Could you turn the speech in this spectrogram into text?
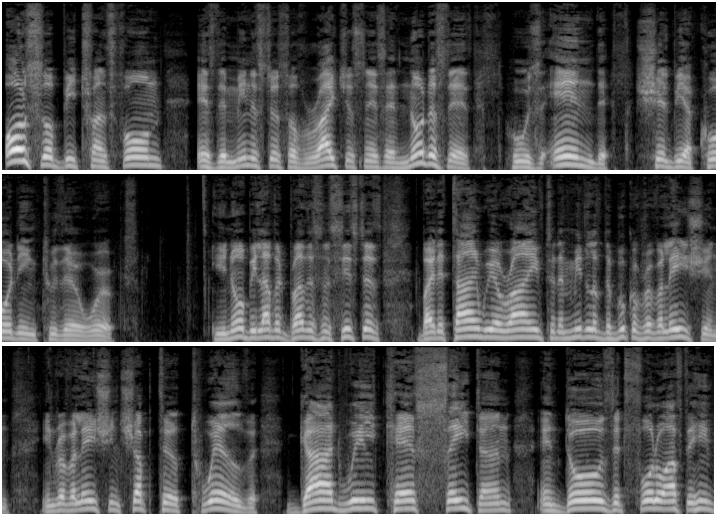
also be transformed as the ministers of righteousness. And notice this, whose end shall be according to their works. You know, beloved brothers and sisters, by the time we arrive to the middle of the book of Revelation, in Revelation chapter 12, God will cast Satan and those that follow after him,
